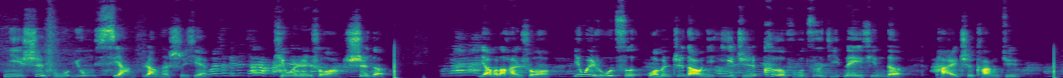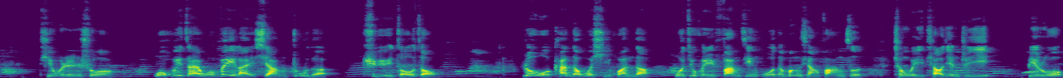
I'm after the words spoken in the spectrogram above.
你试图用想让它实现。”提问人说：“是的。”亚伯拉罕说。因为如此，我们知道你一直克服自己内心的排斥抗拒。提问人说：“我会在我未来想住的区域走走。若我看到我喜欢的，我就会放进我的梦想房子，成为条件之一。比如，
